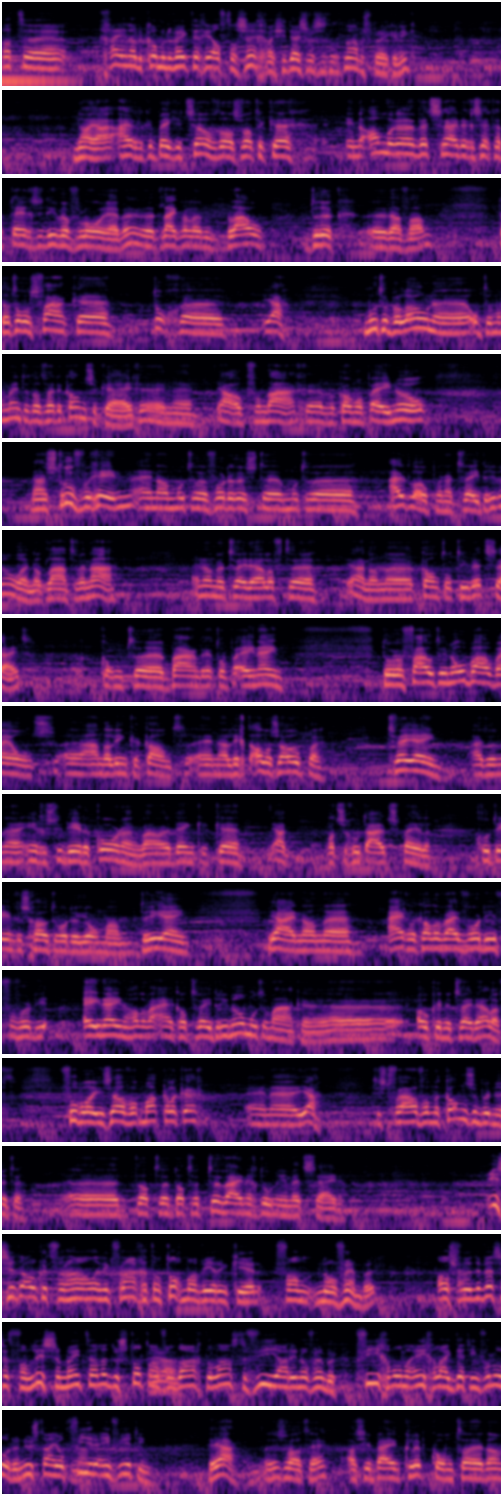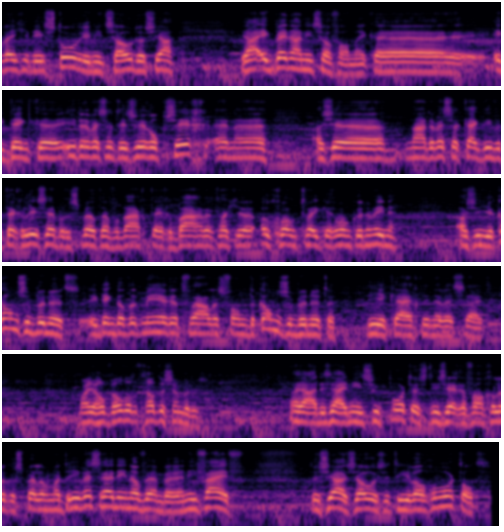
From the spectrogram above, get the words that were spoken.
Wat eh, ga je nou de komende week tegen je elftal zeggen als je deze wedstrijd gaat nabespreken, Niek? Nou ja, eigenlijk een beetje hetzelfde als wat ik eh, in de andere wedstrijden gezegd heb tegen ze die we verloren hebben. Het lijkt wel een blauwdruk uh, daarvan. Dat we ons vaak toch ja, moeten belonen op de momenten dat wij de kansen krijgen. En ja, ook vandaag, we komen op 1-0. Na een stroef begin en dan moeten we voor de rust moeten we uitlopen naar 2-3-0 en dat laten we na. En dan de tweede helft, ja, dan kantelt die wedstrijd komt uh, Barendrecht op 1-1. Door een fout in de opbouw bij ons aan de linkerkant. En dan ligt alles open. 2-1 uit een ingestudeerde corner. Waar we denk ik ja, wat ze goed uitspelen. Goed ingeschoten worden door Jongman. 3-1. Ja, en dan eigenlijk hadden wij voor die 1-1 voor die hadden we eigenlijk al 2-3-0 moeten maken. ook in de tweede helft. Voetbal jezelf wat makkelijker. En ja, het is het verhaal van de kansen benutten. Uh, dat, uh, dat we te weinig doen in wedstrijden. Is het ook het verhaal, en ik vraag het dan toch maar weer een keer, van november? Als we de wedstrijd van Lisse meetellen, dus tot aan ja. vandaag, de laatste vier jaar in november. Vier gewonnen, één gelijk, 13 verloren. Nu sta je op 4, 1, 14. Ja, dat is wat hè. Als je bij een club komt, uh, dan weet je de historie niet zo. Dus ja, ja ik ben daar niet zo van. Ik, ik denk, iedere wedstrijd is weer op zich. En als je naar de wedstrijd kijkt die we tegen Lis hebben gespeeld en vandaag tegen Barendrecht, had je ook gewoon twee keer gewoon kunnen winnen. Als je je kansen benut. Ik denk dat het meer het verhaal is van de kansen benutten die je krijgt in de wedstrijd. Maar je hoopt wel dat het gaat december is? Nou ja, er zijn hier supporters die zeggen van gelukkig spelen we maar drie wedstrijden in november en niet vijf. Dus ja, zo is het hier wel geworteld.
